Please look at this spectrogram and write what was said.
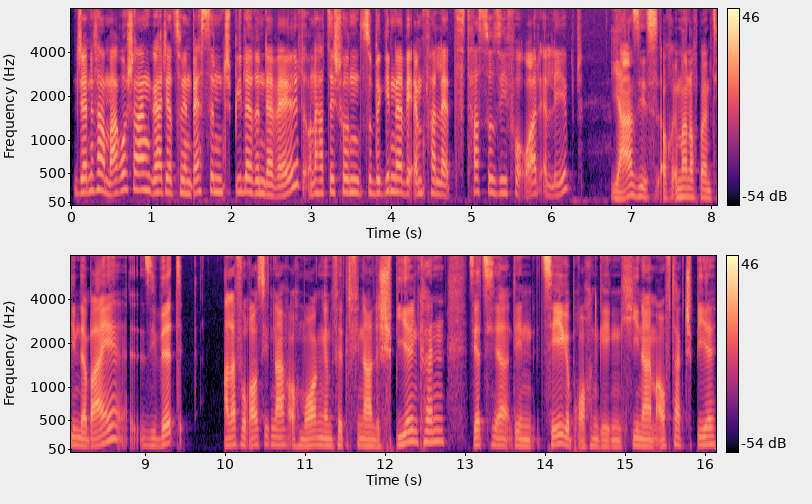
Jennifer Maruschan gehört ja zu den besten Spielerinnen der Welt und hat sich schon zu Beginn der WM verletzt. Hast du sie vor Ort erlebt? Ja, sie ist auch immer noch beim Team dabei. Sie wird aller Voraussicht nach auch morgen im Viertelfinale spielen können. Sie hat sich ja den C gebrochen gegen China im Auftaktspiel.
